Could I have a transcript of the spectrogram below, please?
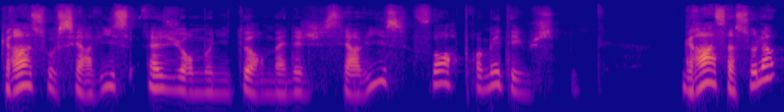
grâce au service Azure Monitor Managed Service for Prometheus. Grâce à cela,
